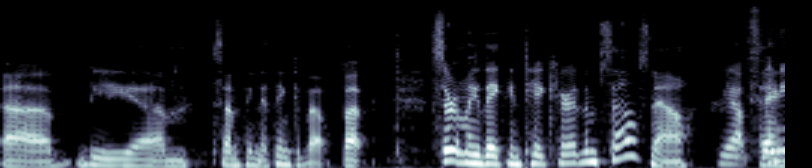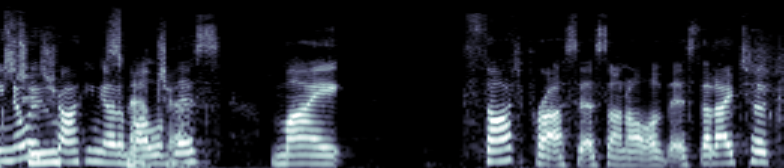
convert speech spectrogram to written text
uh, be um, something to think about. But certainly they can take care of themselves now. Yeah. And thanks you know what's shocking out of all of this? My thought process on all of this that I took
